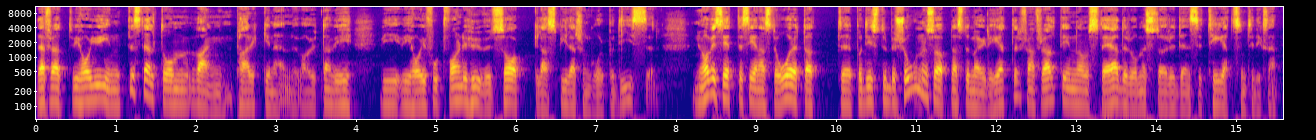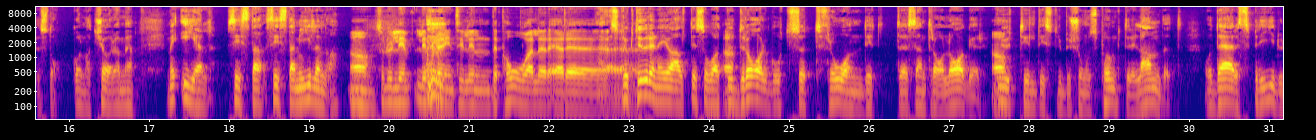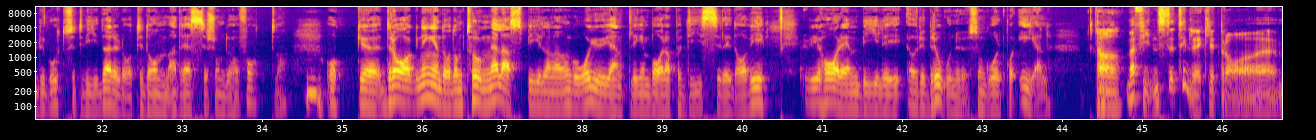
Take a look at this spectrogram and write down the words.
Därför att vi har ju inte ställt om vagnparken ännu va? utan vi, vi, vi har ju fortfarande i huvudsak lastbilar som går på diesel. Nu har vi sett det senaste året att eh, på distributionen så öppnas det möjligheter, framförallt inom städer då med större densitet som till exempel Stockholm, att köra med, med el sista, sista milen. Då. Ja, så du le- levererar in till en depå eller är det... Strukturen är ju alltid så att du drar godset från ditt eh, centrallager ut till distributionspunkter i landet. Och där sprider du godset vidare då till de adresser som du har fått. Va? Och eh, dragningen då, de tunga lastbilarna, de går ju egentligen bara på diesel idag. Vi, vi har en bil i Örebro nu som går på el. ja. Men finns det tillräckligt bra eh,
